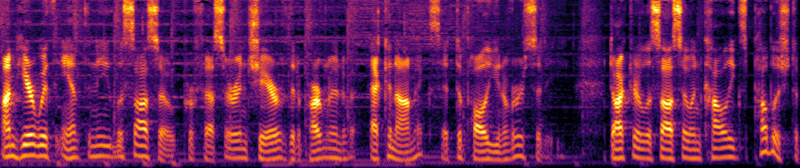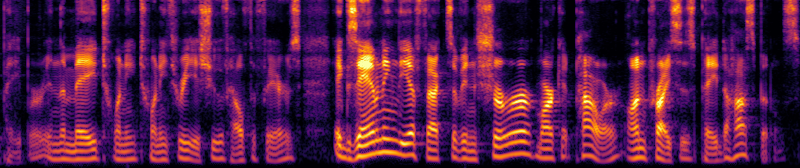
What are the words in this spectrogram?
I'm here with Anthony LoSasso, professor and chair of the Department of Economics at DePaul University. Dr. LoSasso and colleagues published a paper in the May 2023 issue of Health Affairs examining the effects of insurer market power on prices paid to hospitals.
